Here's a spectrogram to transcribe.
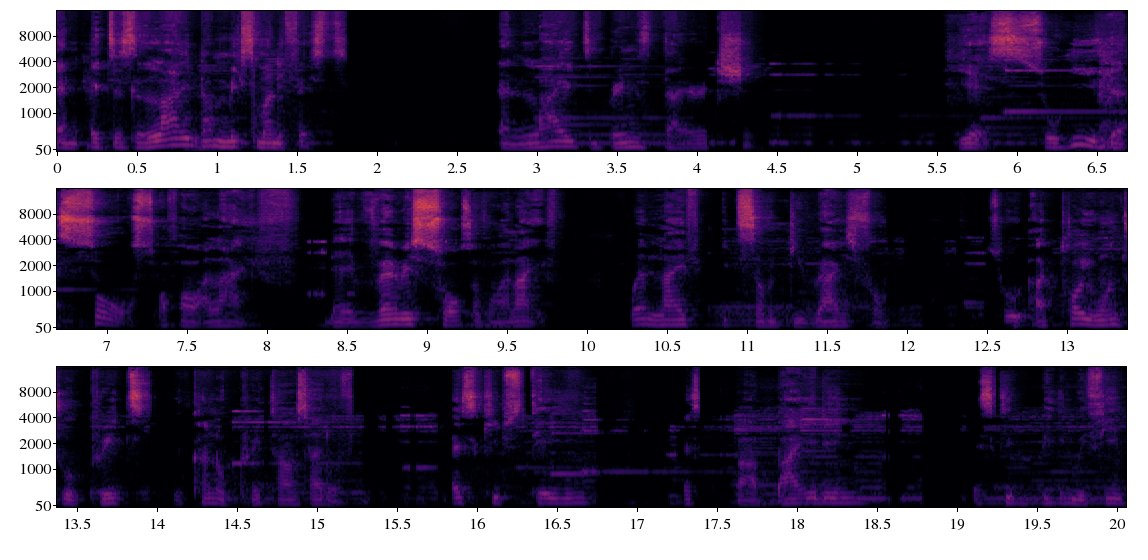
And it is light that makes manifest, and light brings direction. Yes, so He is the source of our life, the very source of our life, where life itself derives from. So at all you want to operate, you can't operate outside of Him. Let's keep staying, let's keep abiding, let's keep being with Him.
